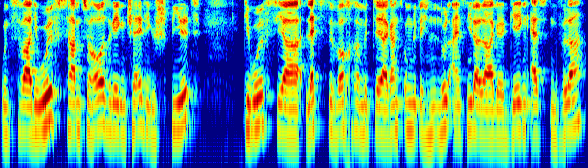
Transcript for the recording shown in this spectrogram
Und zwar die Wolves haben zu Hause gegen Chelsea gespielt. Die Wolves ja letzte Woche mit der ganz unglücklichen 0-1-Niederlage gegen Aston Villa.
